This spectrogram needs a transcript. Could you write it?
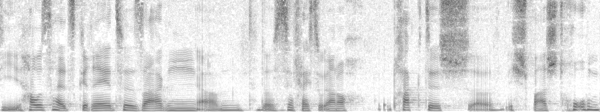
die Haushaltsgeräte sagen, ähm, das ist ja vielleicht sogar noch praktisch, äh, ich spare Strom.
